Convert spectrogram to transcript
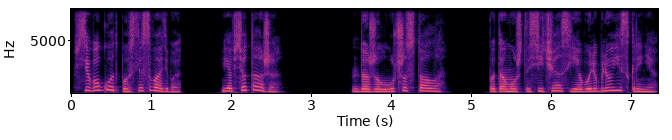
Всего год после свадьбы. Я все та же. Даже лучше стало. Потому что сейчас я его люблю искренне.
